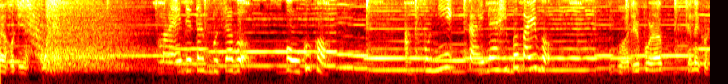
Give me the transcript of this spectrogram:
মই আহো দিয়া। মায়ে দেউতাক বুজাব বৌকো কম। আপুনি কাইলৈ আহিব পাৰিব? গুৱাহাটীৰ পৰা কেনেকৈ?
